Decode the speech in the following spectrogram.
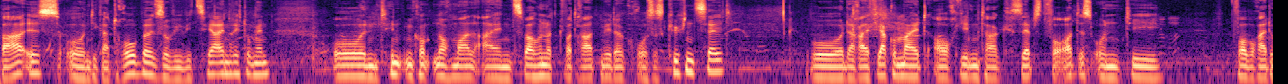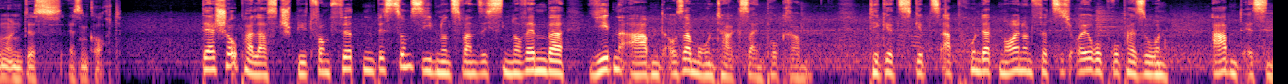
Bar ist und die Garderobe sowie WC-Einrichtungen. Und hinten kommt nochmal ein 200 Quadratmeter großes Küchenzelt, wo der Ralf Jakomait auch jeden Tag selbst vor Ort ist und die Vorbereitung und das Essen kocht. Der Showpalast spielt vom 4. bis zum 27. November jeden Abend außer Montag sein Programm. Tickets gibt's ab 149 Euro pro Person. Abendessen,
